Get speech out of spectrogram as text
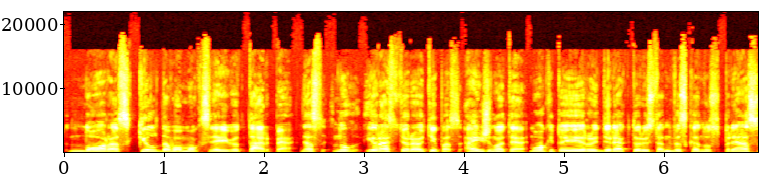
noras kildavo moksleivių tarpe, nes, nu, yra stereotipas. Ai, žinote, mokytojai ir direktorius ten viską nuspręs,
